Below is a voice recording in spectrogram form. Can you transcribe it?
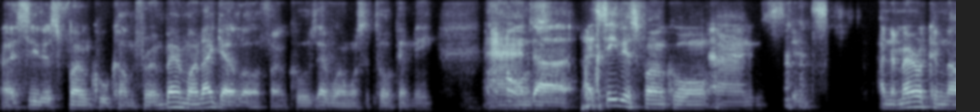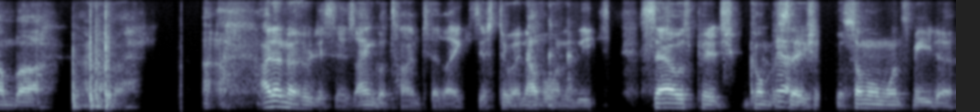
I see this phone call come through. And bear in mind, I get a lot of phone calls. Everyone wants to talk at me. And uh, I see this phone call, and it's, it's an American number. I, don't know who this is. I ain't got time to like just do another one of these sales pitch conversations where someone wants me to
